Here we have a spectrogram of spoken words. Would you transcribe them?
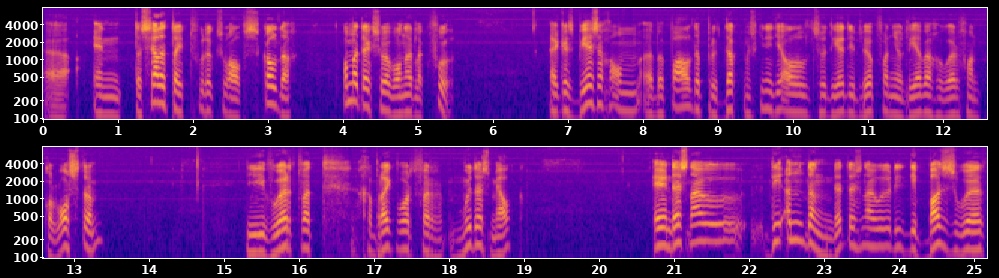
uh, en terselde tyd voel ek so half skuldig, omdat ek so wonderlik voel. Ek is bezig om een bepaalde product, miskien het jy al so dier die loop van jou leven gehoor van colostrum, die woord wat gebruik word vir moedersmelk, en dis nou die inding, dit is nou die, die buzzwoord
